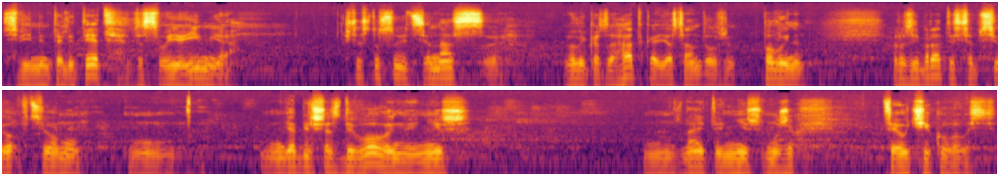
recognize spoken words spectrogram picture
свій менталітет, за своє ім'я. Що стосується нас, е, велика загадка, я сам должен, повинен розібратися в цьому. Я більше здивований, ніж, знаєте, ніж може це очікувалось.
